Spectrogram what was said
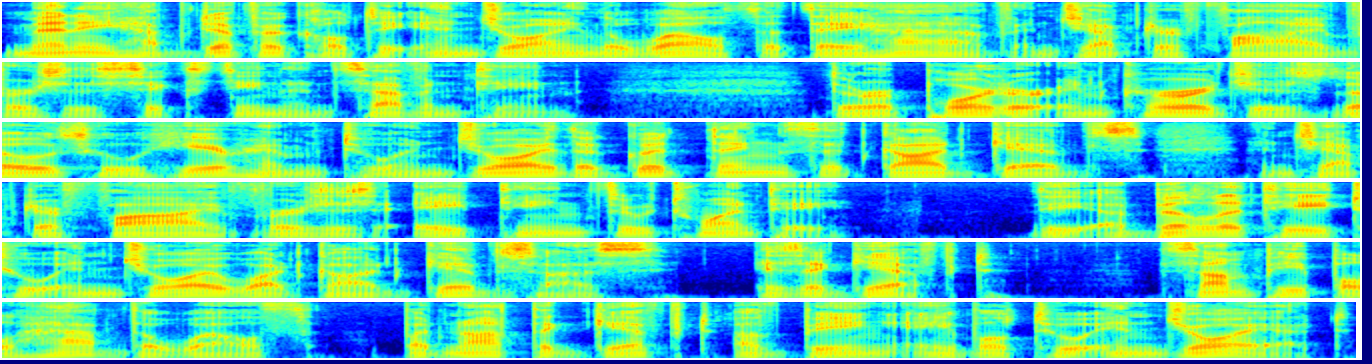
Many have difficulty enjoying the wealth that they have in chapter 5 verses 16 and 17. The reporter encourages those who hear him to enjoy the good things that God gives in chapter 5, verses 18 through 20. The ability to enjoy what God gives us is a gift. Some people have the wealth, but not the gift of being able to enjoy it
